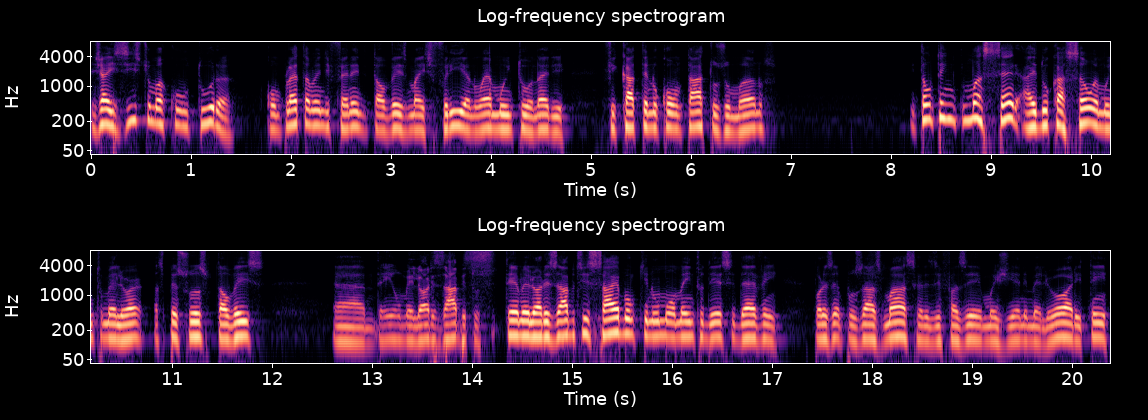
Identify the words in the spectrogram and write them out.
Já existe uma cultura completamente diferente, talvez mais fria, não é muito né, de ficar tendo contatos humanos. Então tem uma série. A educação é muito melhor, as pessoas talvez é, tenham melhores hábitos. Tenham melhores hábitos e saibam que num momento desse devem, por exemplo, usar as máscaras e fazer uma higiene melhor e tem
